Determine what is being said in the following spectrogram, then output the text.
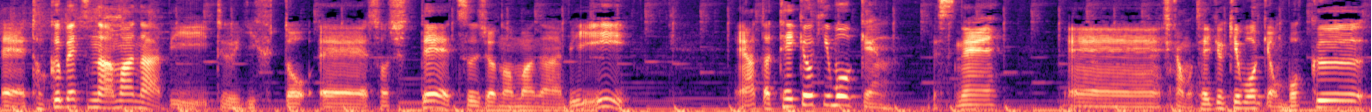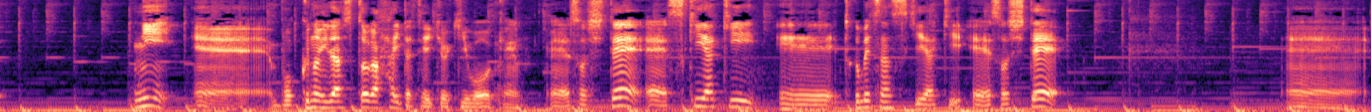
えー、特別な学びというギフト、えー、そして通常の学び、えー、あとは提供希望券ですね。えー、しかも提供希望券を僕に、えー、僕のイラストが入った提供希望券、えー、そして、えー、すき焼き、えー、特別なすき焼き、えー、そして、えー、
